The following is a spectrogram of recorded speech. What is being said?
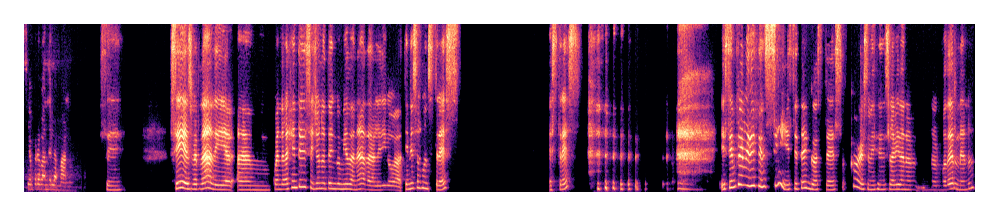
siempre van de la mano. Sí. Sí, es verdad. Y am, cuando la gente dice yo no tengo miedo a nada, le digo, "Ah, ¿tienes algún estrés? ¿Estrés? y siempre me dicen, sí, sí tengo estrés. Of course, me dicen, es la vida nor- moderna, ¿no?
